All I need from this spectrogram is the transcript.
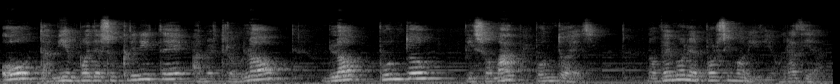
O también puedes suscribirte a nuestro blog blog.pisomap.es. Nos vemos en el próximo vídeo. Gracias.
